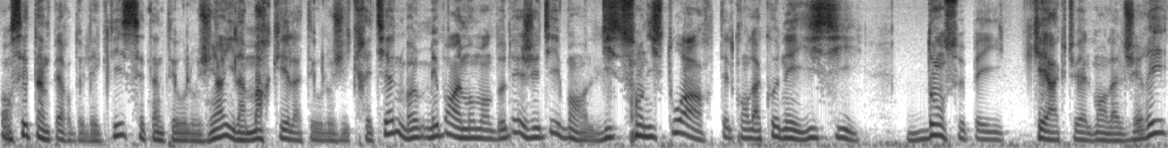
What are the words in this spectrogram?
Bon, c'est un père de l'Église, c'est un théologien, il a marqué la théologie chrétienne, mais bon, à un moment donné, j'ai dit, bon, son histoire telle qu'on la connaît ici, dans ce pays qui est actuellement l'Algérie,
